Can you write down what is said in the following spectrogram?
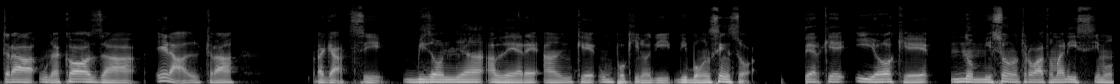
tra una cosa e l'altra, ragazzi, bisogna avere anche un pochino di, di buon senso. Perché io che non mi sono trovato malissimo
